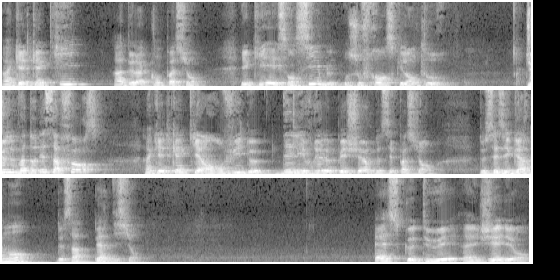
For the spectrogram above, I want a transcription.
à quelqu'un qui a de la compassion et qui est sensible aux souffrances qui l'entourent. Dieu va donner sa force à quelqu'un qui a envie de délivrer le pécheur de ses passions, de ses égarements, de sa perdition. Est-ce que tu es un Gédéon?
